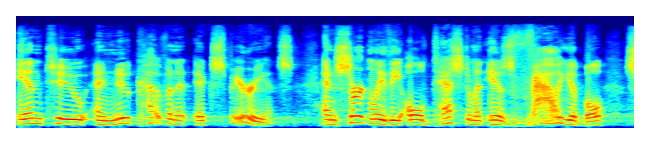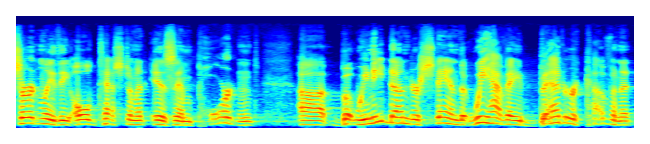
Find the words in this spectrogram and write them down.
into a New Covenant experience. And certainly the Old Testament is valuable. Certainly the Old Testament is important. Uh, but we need to understand that we have a better covenant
